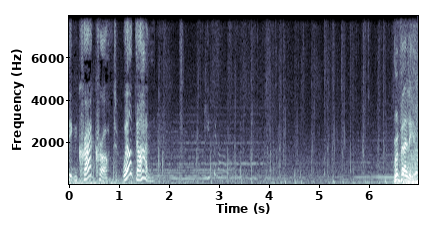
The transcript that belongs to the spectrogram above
In Cragcroft. Well done. Revelio.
